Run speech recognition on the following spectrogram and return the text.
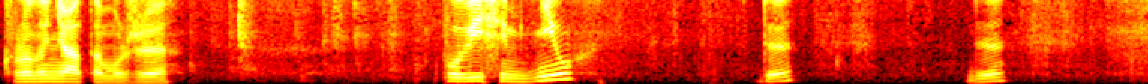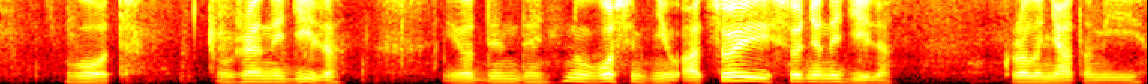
кроленятам уже по 8 днів. Де? Де? Вот. Вже неділя і один день. Ну, 8 днів. А цієї сьогодні неділя. Кроленятам її.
